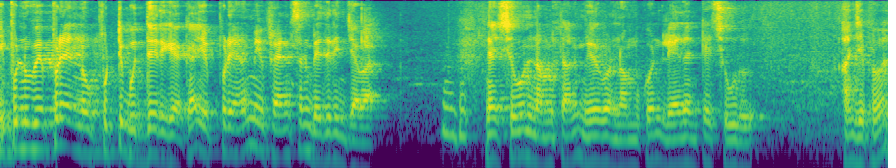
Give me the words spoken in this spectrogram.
ఇప్పుడు నువ్వు ఎప్పుడైనా నువ్వు పుట్టి బుద్ధి ఎరిగాక ఎప్పుడైనా మీ ఫ్రెండ్స్ని బెదిరించావా? నేను శివుడిని నమ్ముతాను మీరు కూడా నమ్ముకోండి లేదంటే శివుడు అని చెప్పావా?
